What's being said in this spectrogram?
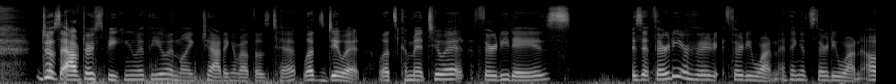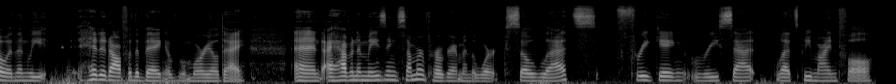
just after speaking with you and like chatting about those tips. Let's do it. Let's commit to it. 30 days. Is it 30 or 30, 31? I think it's 31. Oh, and then we hit it off with a bang of Memorial Day. And I have an amazing summer program in the works. So let's freaking reset. Let's be mindful.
